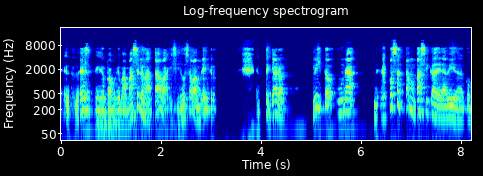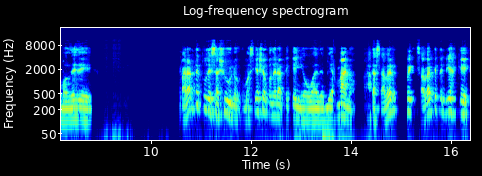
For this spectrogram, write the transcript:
¿Entendés? Porque mamá se los ataba y si no usaban velcro. Entonces, claro, visto una de las cosas tan básicas de la vida, como desde prepararte tu desayuno, como hacía yo cuando era pequeño, o el de mi hermano, hasta saber, saber que tendrías que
